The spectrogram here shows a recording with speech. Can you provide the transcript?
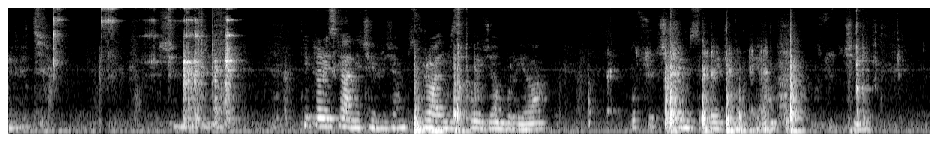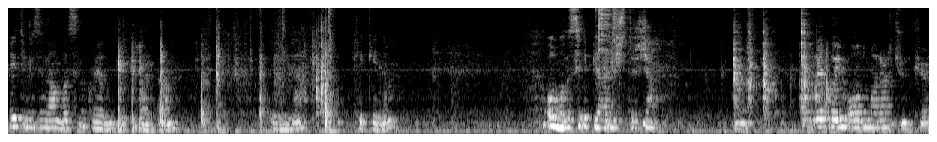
Evet. Şimdi tekrar eski haline çevireceğim. Sürahimizi koyacağım buraya. Bu süt şişemizi koyacağım buraya. Bu süt şeyi. Ledimizin lambasını koyalım tekrardan. Böyle çekelim. Olmadı silip yerleştireceğim. Buraya koyayım oğlum arar çünkü.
